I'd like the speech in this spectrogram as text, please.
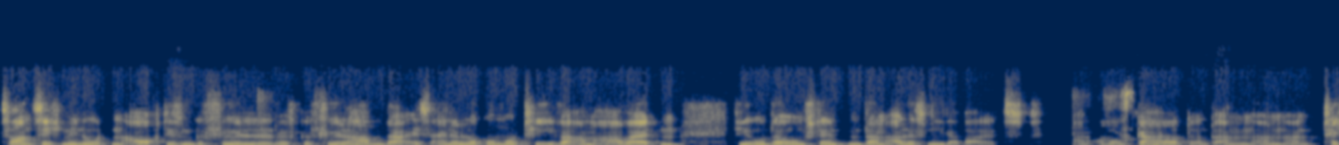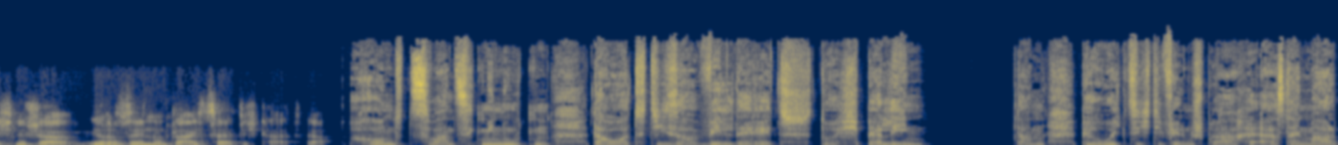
20 Minuten auch diesen Gefühl, das Gefühl haben, da ist eine Lokomotive am Arbeiten, die unter Umständen dann alles niederwalzt an Avantgarde und an, an, an technischer Irrsinn und Gleichzeitigkeit. Ja. Rund 20 Minuten dauert dieser wilde Ritt durch Berlin. Dann beruhigt sich die Filmsprache erst einmal.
